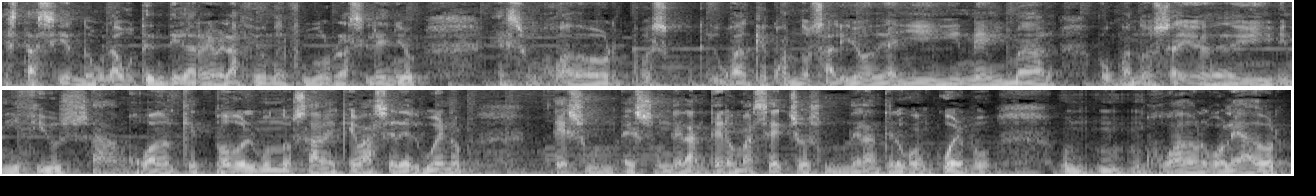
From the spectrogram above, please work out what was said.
está siendo una auténtica revelación del fútbol brasileño. Es un jugador, pues, igual que cuando salió de allí Neymar o cuando salió de allí Vinicius, a un jugador que todo el mundo sabe que va a ser el bueno, es un, es un, delantero más hecho, es un delantero con cuerpo, un, jugador goleador.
